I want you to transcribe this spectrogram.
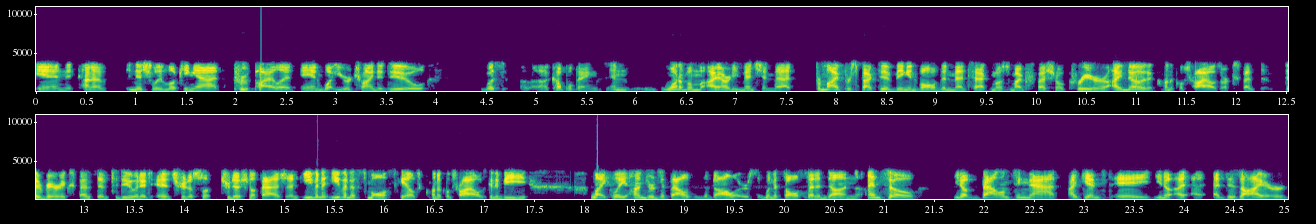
in kind of initially looking at proof pilot and what you were trying to do was a couple things and one of them i already mentioned that from my perspective being involved in medtech most of my professional career i know that clinical trials are expensive. They're very expensive to do in a, in a traditional traditional fashion. Even even a small scale clinical trial is going to be likely hundreds of thousands of dollars when it's all said and done. And so you know, balancing that against a, you know, a, a desire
